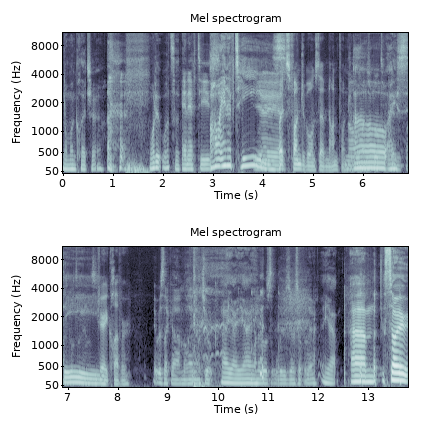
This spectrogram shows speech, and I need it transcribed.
nomenclature. what it, what's it? NFTs. Oh, NFTs. Yeah, yeah, yeah. But it's fungible instead of non-fungible. No. Oh, I tokens, fungible see. It's very clever. It was like a millennial joke. Yeah, yeah, yeah, One of those losers over there. yeah. Um, so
